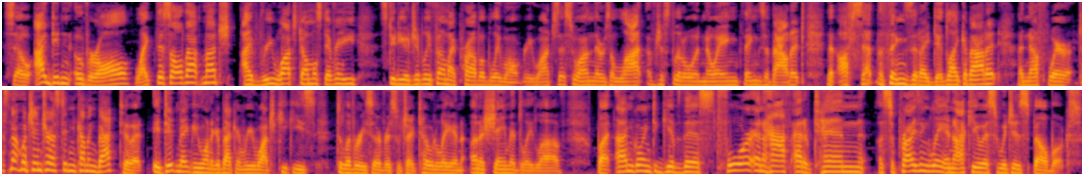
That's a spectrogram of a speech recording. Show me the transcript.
So I didn't overall like this all that much. I've rewatched almost every Studio Ghibli film. I probably won't rewatch this one. There was a lot of just little annoying things about it that offset the things that I did like about it enough where just not much interested in coming back to it. It did make me want to go back and rewatch Kiki's Delivery Service, which I totally and unashamedly love. But I'm going to give this four and a half out of 10, a surprisingly innocuous witches spell books.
